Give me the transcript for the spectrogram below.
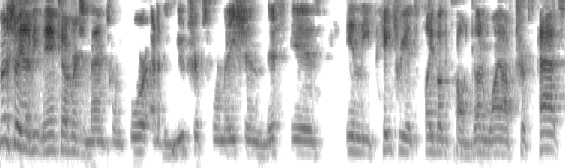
I'm going to show you how to beat man coverage in Madden 24 out of the U trips formation. This is in the Patriots playbook. It's called Gun Y Off Trips Pats,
